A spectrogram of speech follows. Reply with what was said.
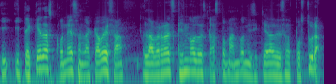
y, y te quedas con eso en la cabeza, la verdad es que no lo estás tomando ni siquiera de esa postura.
